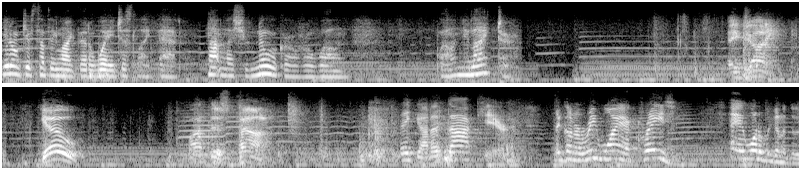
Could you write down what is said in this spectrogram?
you don't give something like that away just like that. Not unless you knew a girl real well and well and you liked her. Hey, Johnny, You. about this town. They got a doc here. They're gonna rewire crazy. Hey, what are we gonna do?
